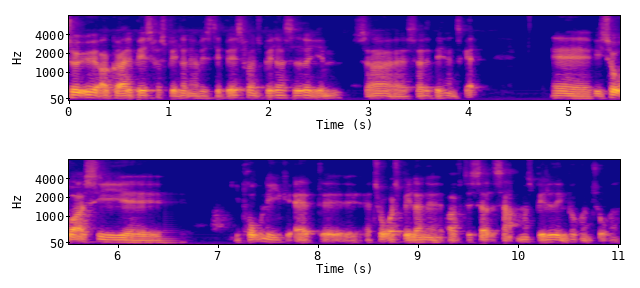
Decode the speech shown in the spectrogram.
søge at gøre det bedst for spillerne, og hvis det er bedst for en spiller at sidde derhjemme, så, så er det det, han skal. Øh, vi så også i, øh, i Pro League, at, øh, at to af spillerne ofte sad sammen og spillede ind på kontoret.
